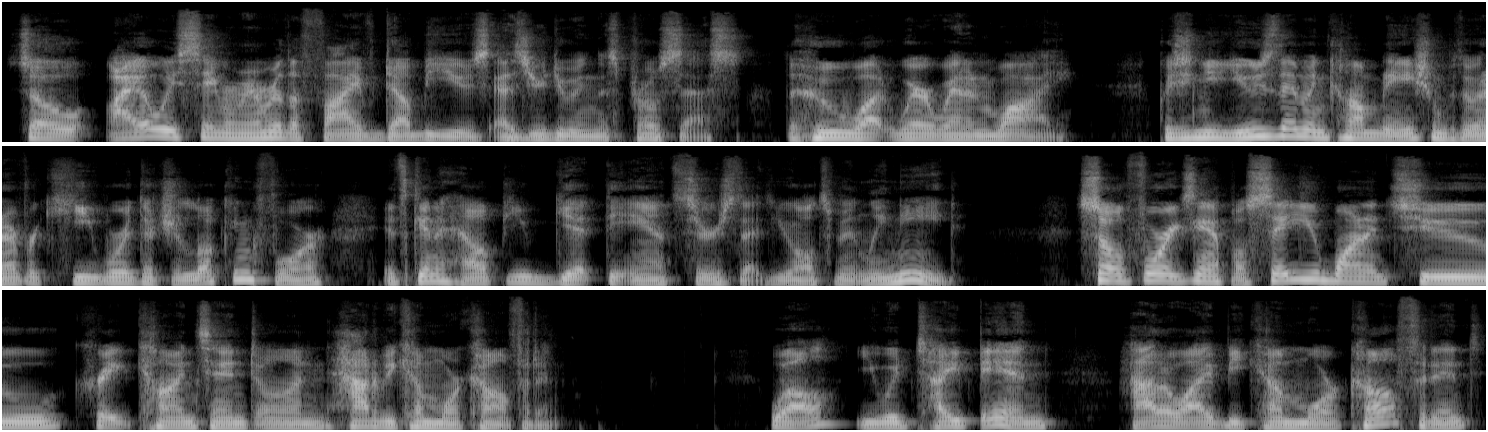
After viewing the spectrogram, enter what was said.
So I always say remember the five W's as you're doing this process the who, what, where, when, and why. Because when you use them in combination with whatever keyword that you're looking for, it's going to help you get the answers that you ultimately need. So, for example, say you wanted to create content on how to become more confident. Well, you would type in, How do I become more confident?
